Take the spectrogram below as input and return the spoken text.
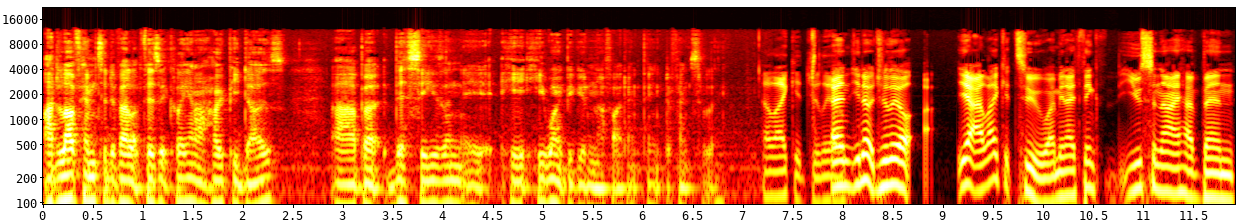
I'd love him to develop physically, and I hope he does. Uh, but this season, it, he he won't be good enough. I don't think defensively. I like it, Julio. And you know, Julio, yeah, I like it too. I mean, I think Yus and I have been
